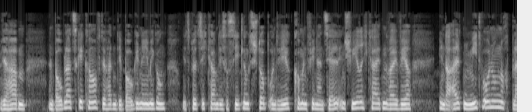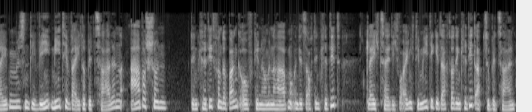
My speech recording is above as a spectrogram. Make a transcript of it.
wir haben einen Bauplatz gekauft, wir hatten die Baugenehmigung, jetzt plötzlich kam dieser Siedlungsstopp und wir kommen finanziell in Schwierigkeiten, weil wir in der alten Mietwohnung noch bleiben müssen, die Miete weiter bezahlen, aber schon den Kredit von der Bank aufgenommen haben und jetzt auch den Kredit gleichzeitig, wo eigentlich die Miete gedacht war, den Kredit abzubezahlen.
